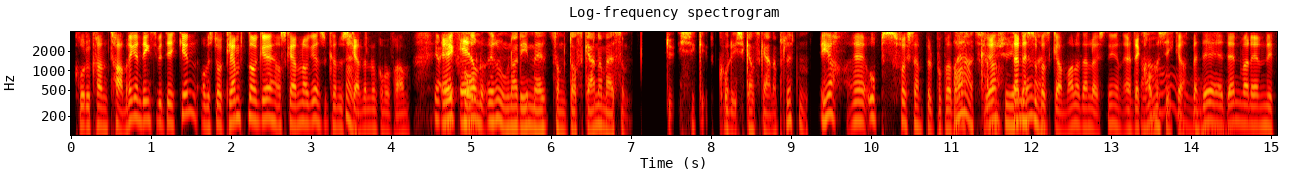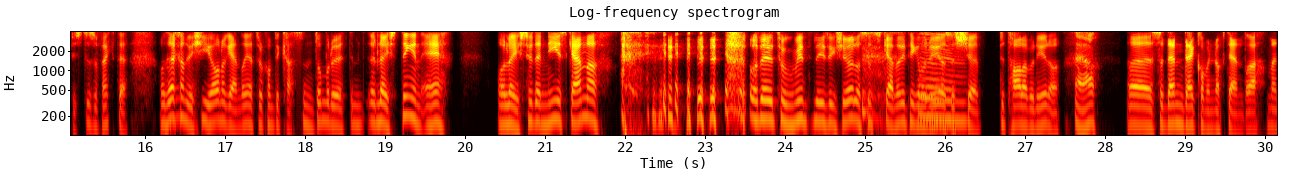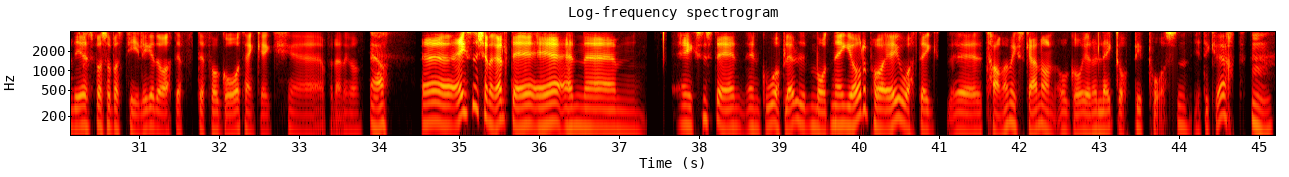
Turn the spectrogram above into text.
hvor du kan ta med deg en dings i butikken, og hvis du har glemt noe og skanner noe, så kan du skanne det når du kommer fram. Ja, er, får- er det noen av de med, som du skanner med som du ikke, hvor du ikke kan skanne på slutten? Ja, eh, Ops for eksempel på kvadrat. Ah, ja, ja, den er såpass gammel, den løsningen. Eh, Det kommer Ah. sikkert, men det, den var den de første som fikk det. Og Der kan du ikke gjøre noen endringer etter du kom til kassen. Da må du, løsningen er å løse ut en ny skanner. og det er jo tungvint i seg sjøl, og så skanner de ting på ny, og så kjøp, betaler ny, da. Ja. Eh, Så den, den kommer nok til å endre, men de er såpass tidlige da, at det, det får gå, tenker jeg, eh, på denne gang. Ja. Eh, jeg syns generelt det er en eh, jeg synes det er en, en god opplevelse. Måten jeg gjør det på, er jo at jeg eh, tar med meg skanneren og går gjennom og legger oppi posen etter hvert. Mm.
